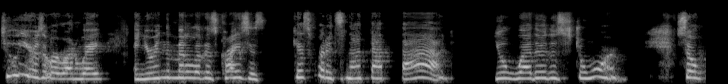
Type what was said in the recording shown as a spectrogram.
two years of a runway and you're in the middle of this crisis, guess what? It's not that bad. You'll weather the storm. So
